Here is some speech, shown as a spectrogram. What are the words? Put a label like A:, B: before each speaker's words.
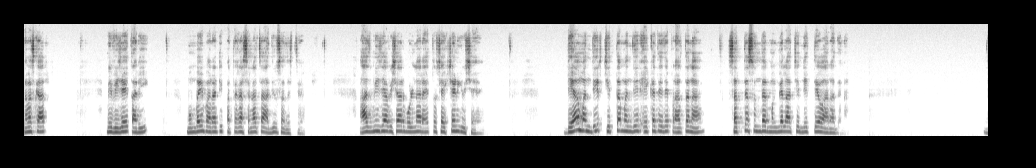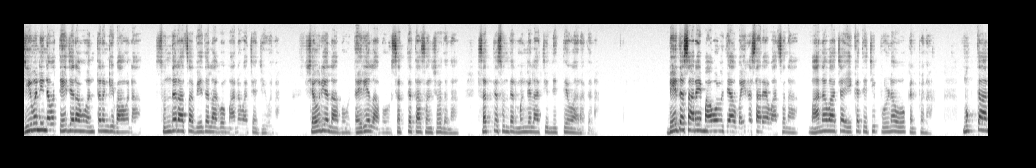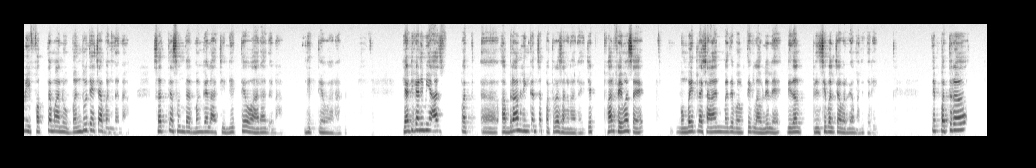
A: नमस्कार. मी विजय तारी मुंबई मराठी पत्रकार संघाचा आदिव सदस्य. आज मी ज्या विषयावर बोलणार आहे तो शैक्षणिक विषय आहे. देह मंदिर चित्त मंदिर एकतेचे प्रार्थना सत्यसुंदर मंगलाची नित्य व आराधना. जीवनी नव तेज राहू अंतरंगी भावना सुंदराचा वेद लागो मानवाच्या जीवना. शौर्य लाभो धैर्य लाभो सत्यता संशोधना सत्यसुंदर मंगलाची नित्य आराधना भेद सारे मावळू द्या वैर साऱ्या वाचना मानवाच्या एकतेची पूर्ण ओ कल्पना. मुक्त आम्ही फक्त मानू बंधुतेच्या बंधना. सत्यसुंदर मंगलाची नित्य आराधना नित्य आराधना या ठिकाणी मी आज पत अब्राम लिंकनचं पत्र सांगणार आहे जे फार फेमस आहे. मुंबईतल्या शाळांमध्ये बहुतेक लावलेले आहे निदान प्रिन्सिपलच्या वर्गामध्ये तरी. ते पत्र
